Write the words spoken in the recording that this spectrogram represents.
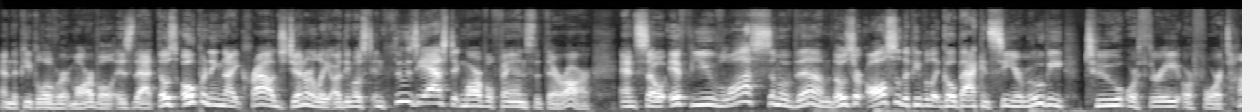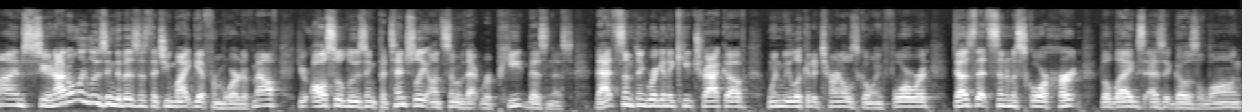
and the people over at Marvel is that those opening night crowds generally are the most enthusiastic Marvel fans that there are. And so if you've lost some of them, those are also the people that go back and see your movie two or three or four times. So you're not only losing the business that you might get from word of mouth, you're also losing potentially on some of that repeat business. That's something we're going to keep track of when we look at Eternals going forward. Does that cinema score hurt the legs as it goes along?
